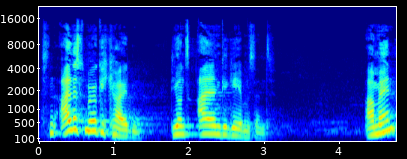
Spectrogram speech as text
Das sind alles Möglichkeiten, die uns allen gegeben sind. Amen.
